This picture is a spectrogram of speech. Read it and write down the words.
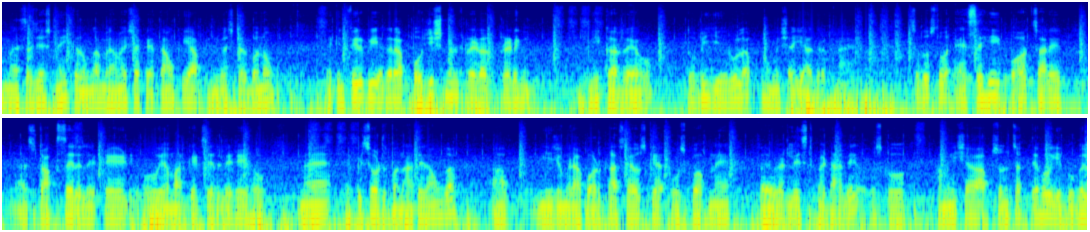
मैं सजेस्ट नहीं करूँगा। मैं हमेशा कहता हूँ कि आप इन्वेस्टर बनो। लेकिन फिर भी अगर आप पोजिशनल ट्रेडर ट्रेडिंग भी कर रहे हो तो भी ये रूल आपको हमेशा याद रखना है। So, दोस्तों ऐसे ही बहुत सारे स्टॉक से रिलेटेड हो या मार्केट से रिलेटेड हो मैं एपिसोड्स बनाते रहूँगा। आप ये जो मेरा पॉडकास्ट है उसके उसको अपने फेवरेट लिस्ट में डालें। उसको हमेशा आप सुन सकते हो। ये गूगल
